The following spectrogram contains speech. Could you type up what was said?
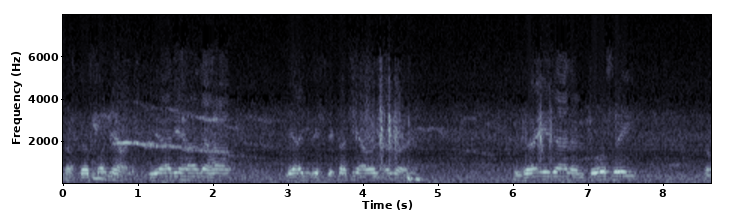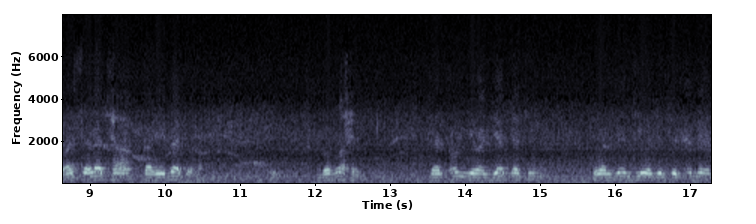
فاختص بهذا لهذا لأجل الثقة أو الأمانة فإذا لم توصي غسلتها قريبتها بالرحم كالأم والجدة والبنت وبنت الابن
